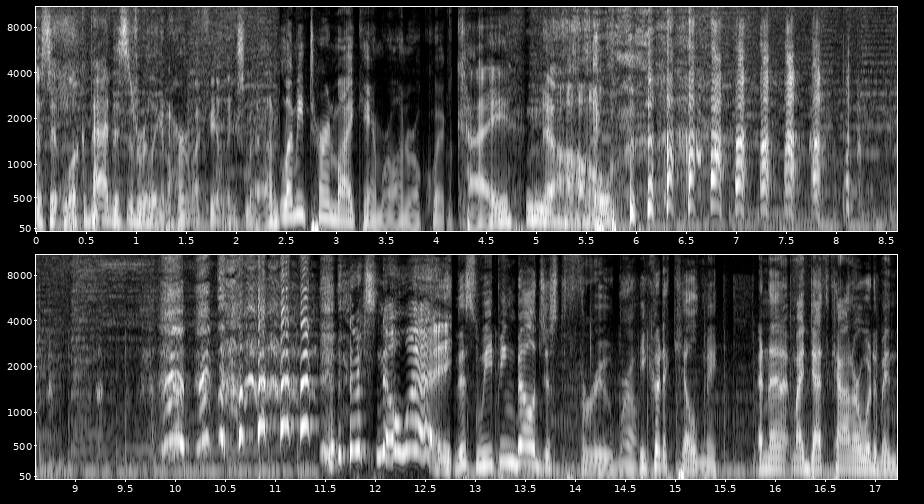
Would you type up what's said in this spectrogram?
Does it look bad? This is really gonna hurt my feelings, man. Let me turn my camera on real quick. Okay. No. There's no way. This Weepinbell just threw, bro. He could have killed me. And then my death counter would have been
